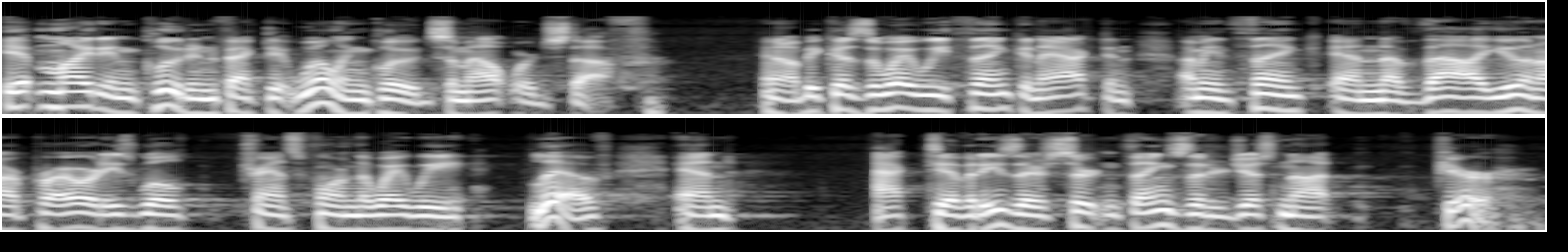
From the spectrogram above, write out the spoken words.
it might include, in fact, it will include some outward stuff. You know, because the way we think and act and, I mean, think and value and our priorities will transform the way we live and activities. There's certain things that are just not pure.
